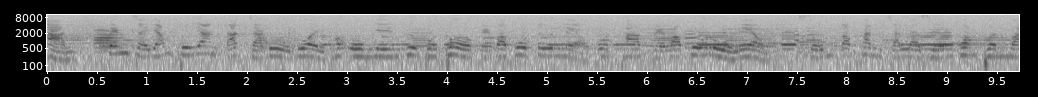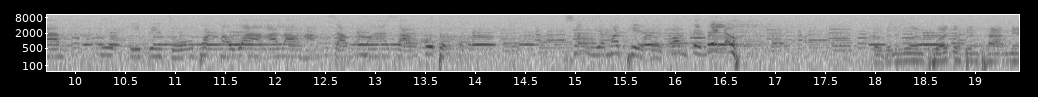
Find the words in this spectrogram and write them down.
ดาน สยามปุย่านตัดสะดูด้วย พระองค์เองคือโพโทแปลว่าผู้ตื่นแล้วพุทธาแปลว่าผู้รู้แล้ว สมกับขั้นสรรเสริญของเพิ่นวามอุติเปโสพระเขาว่าอรหังสัมมาสัมพุทธเศร้าอยามาเทศเลยฟังเต็มไว้แล้วก็เป็นเงินผัวจะเป็นพระแม่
